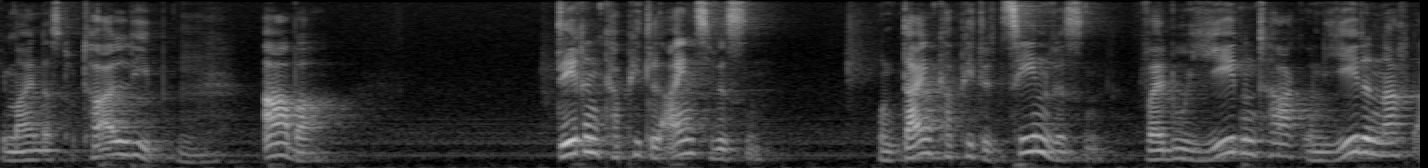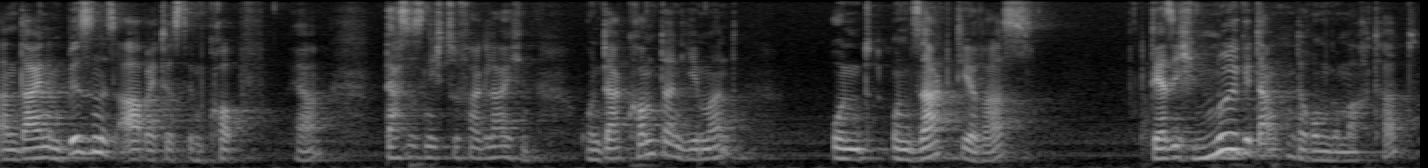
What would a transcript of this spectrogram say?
Die meinen das total lieb. Aber deren Kapitel 1 Wissen und dein Kapitel 10 Wissen, weil du jeden Tag und jede Nacht an deinem Business arbeitest im Kopf, ja, das ist nicht zu vergleichen. Und da kommt dann jemand und, und sagt dir was, der sich null Gedanken darum gemacht hat.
